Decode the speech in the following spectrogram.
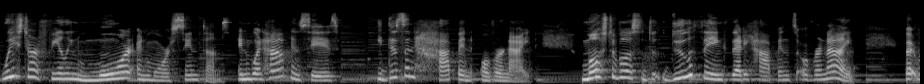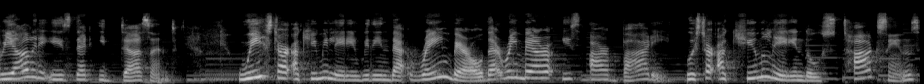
we start feeling more and more symptoms. And what happens is it doesn't happen overnight. Most of us do think that it happens overnight but reality is that it doesn't we start accumulating within that rain barrel. That rain barrel is our body. We start accumulating those toxins,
